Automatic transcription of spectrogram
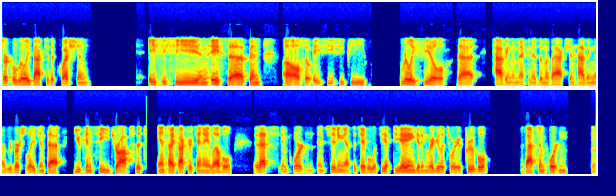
circle really back to the question, ACC and ACEP and uh, also ACCP really feel that having a mechanism of action, having a reversal agent that you can see drops the anti-factor 10A level, that's important. And sitting at the table with the FDA and getting regulatory approval, that's important.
